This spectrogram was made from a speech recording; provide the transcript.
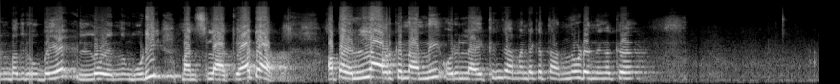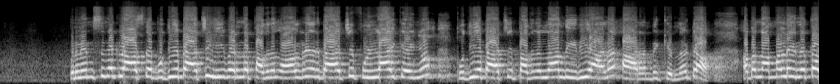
ഒൻപത് രൂപയേ ഉള്ളൂ എന്നും കൂടി മനസ്സിലാക്കുക കേട്ടോ അപ്പൊ എല്ലാവർക്കും നന്ദി. ഒരു ലൈക്കും കമന്റ് ഒക്കെ തന്നൂടെ നിങ്ങൾക്ക്. പ്രിലിംസിന്റെ ക്ലാസ് പുതിയ ബാച്ച് ഈ വരുന്ന പതിനൊന്ന് ഓൾറെഡി ഒരു ബാച്ച് ഫുൾ ആയി കഴിഞ്ഞു. പുതിയ ബാച്ച് പതിനൊന്നാം തീയതിയാണ് ആരംഭിക്കുന്നത് കേട്ടോ അപ്പൊ നമ്മളുടെ ഇന്നത്തെ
